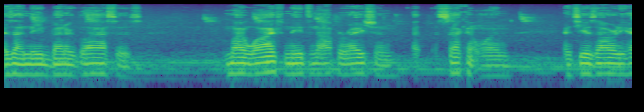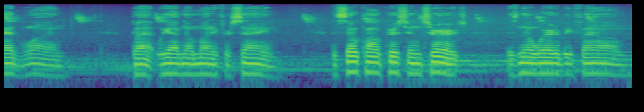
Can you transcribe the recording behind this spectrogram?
as I need better glasses. My wife needs an operation, a second one, and she has already had one, but we have no money for same. The so-called Christian church is nowhere to be found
